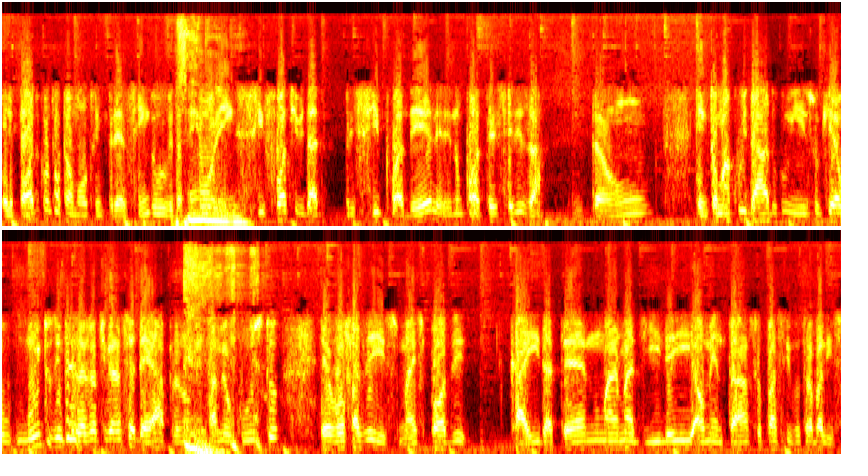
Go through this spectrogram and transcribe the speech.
Ele pode contratar uma outra empresa, sem dúvida. Sem Porém, dúvida. se for atividade principal dele, ele não pode terceirizar. Então, tem que tomar cuidado com isso, que eu- muitos empresários já tiveram essa ideia, ah, para não aumentar meu custo, eu vou fazer isso, mas pode cair até numa armadilha e aumentar seu passivo trabalhista.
